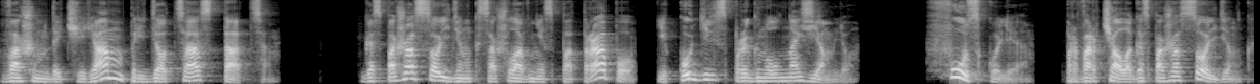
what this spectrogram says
Вашим дочерям придется остаться. Госпожа Сольдинг сошла вниз по трапу, и Кугель спрыгнул на землю. «Фускуле!» – проворчала госпожа Сольдинг.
